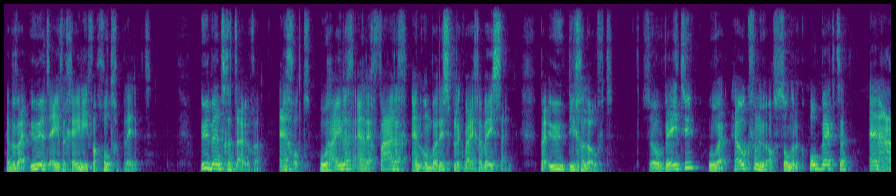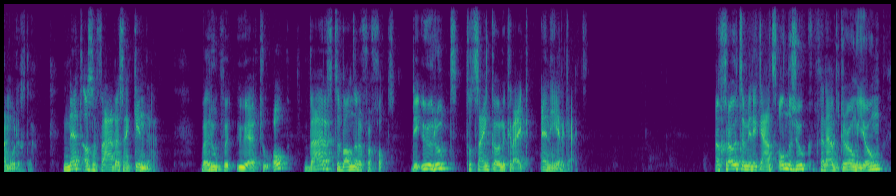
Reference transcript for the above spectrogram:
hebben wij u het evangelie van God gepredikt. U bent getuige en God, hoe heilig en rechtvaardig en onberispelijk wij geweest zijn, bij u die gelooft. Zo weet u hoe wij elk van u afzonderlijk opwekten en aanmoedigden, net als een vader zijn kinderen. Wij roepen u ertoe op waardig te wandelen voor God, die u roept tot zijn koninkrijk en heerlijkheid. Een groot Amerikaans onderzoek, genaamd Growing Young,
